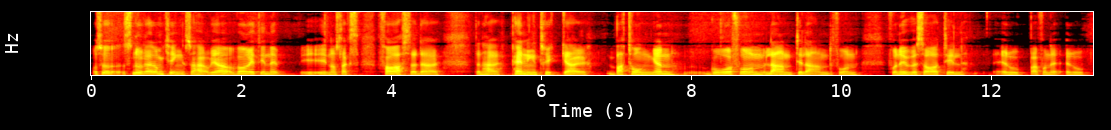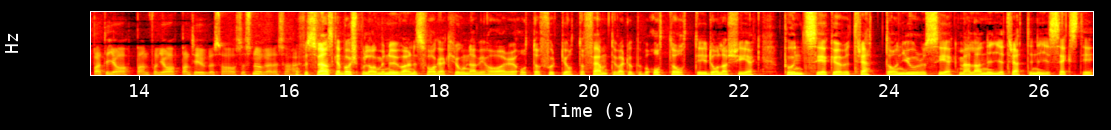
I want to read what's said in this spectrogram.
Och så snurrar de omkring så här. Vi har varit inne i, i någon slags faser där den här penningtryckarbatongen går från land till land, från, från USA till Europa, från Europa till Japan, från Japan till USA och så snurrar det så här. Och för svenska börsbolag med nuvarande svaga krona, vi har 8,40, 8,50, varit uppe på 8,80 dollar sek, pund sek över 13, euro sek mellan 9,30, 9,60.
